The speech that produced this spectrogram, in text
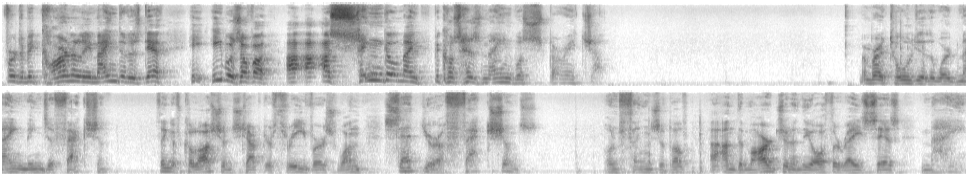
For to be carnally minded is death. He, he was of a, a, a single mind because his mind was spiritual. Remember, I told you the word mind means affection. Think of Colossians chapter 3, verse 1. Set your affections on things above. And the margin in the authorized says, mind.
